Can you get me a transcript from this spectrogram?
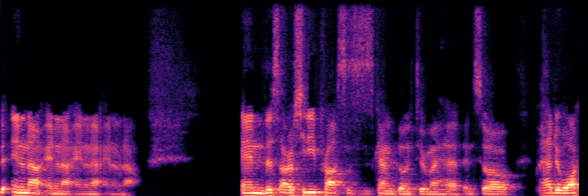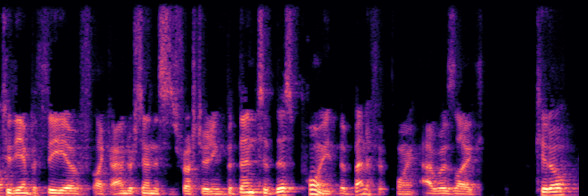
in and out, in and out, in and out, in and out. And this RCD process is kind of going through my head. And so I had to walk through the empathy of like, I understand this is frustrating. But then to this point, the benefit point, I was like, kiddo,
